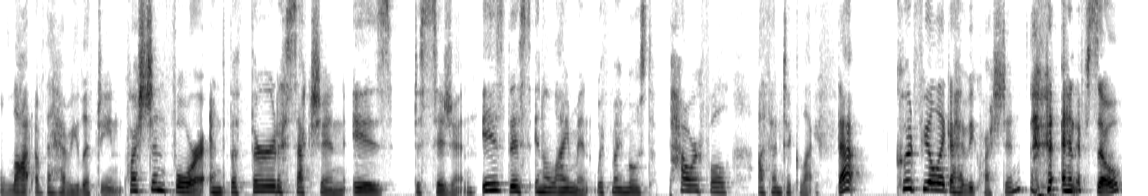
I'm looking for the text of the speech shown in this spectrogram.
a lot of the heavy lifting. Question four, and the third section is decision. Is this in alignment with my most powerful, authentic life? That could feel like a heavy question. and if so,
